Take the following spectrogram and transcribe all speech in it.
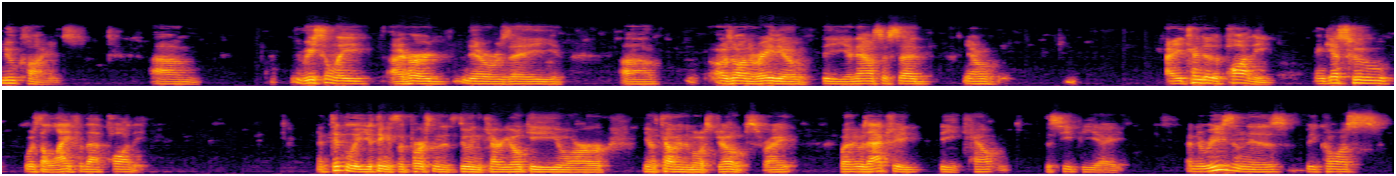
new clients. Um, recently, I heard there was a. Uh, I was on the radio. The announcer said, you know, I attended a party and guess who was the life of that party? And typically you think it's the person that's doing karaoke or, you know, telling the most jokes, right? But it was actually the accountant, the CPA. And the reason is because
